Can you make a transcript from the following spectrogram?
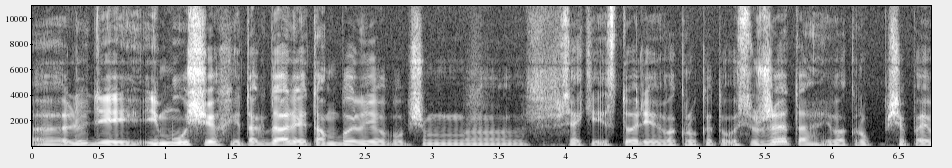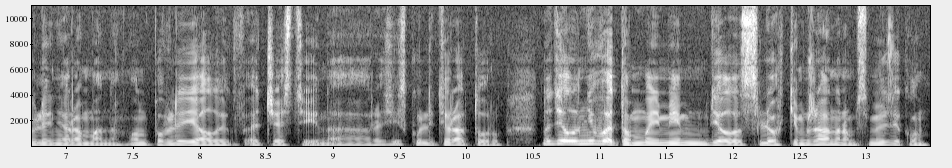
э, людей имущих и так далее. Там были, в общем, э, всякие истории вокруг этого сюжета и вокруг вообще появления романа. Он повлиял отчасти и на российскую литературу. Но дело не в этом. Мы имеем дело с легким жанром, с мюзиклом.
